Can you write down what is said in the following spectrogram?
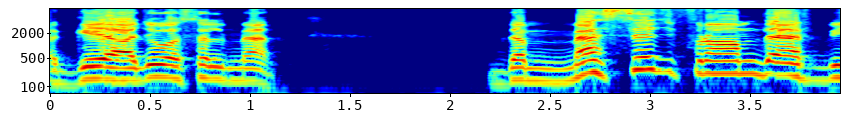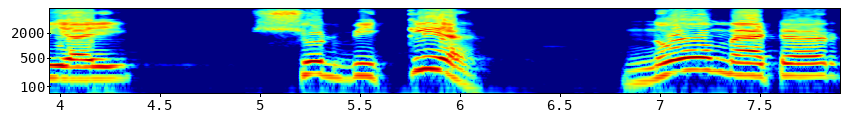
ਅੱਗੇ ਆ ਜਾਓ ਅਸਲ ਮੈਂ। The message from the FBI should be clear. No matter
